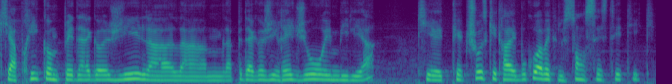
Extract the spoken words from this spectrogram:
qui a pris comme pédagogie la, la, pédagogie Reggio Emilia, qui est quelque chose qui travaille beaucoup avec le sens esthétique.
